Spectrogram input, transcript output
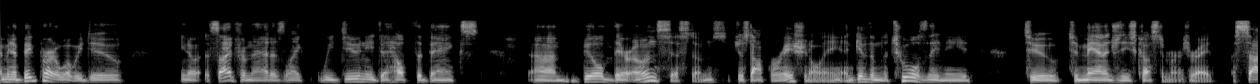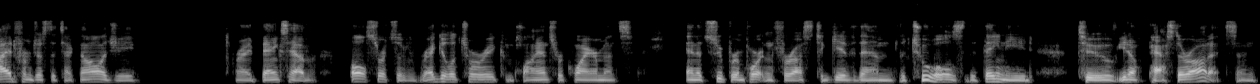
I mean, a big part of what we do, you know, aside from that, is like we do need to help the banks um, build their own systems just operationally and give them the tools they need to to manage these customers. Right. Aside from just the technology, right? Banks have all sorts of regulatory compliance requirements, and it's super important for us to give them the tools that they need to, you know, pass their audits and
